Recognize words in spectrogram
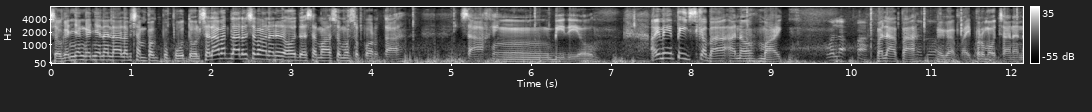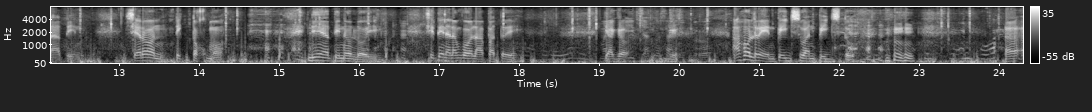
So ganyan-ganyan lang lalabs ang pagpuputol. Salamat lalo sa mga nanonood sa mga sumusuporta sa aking video. Ay may page ka ba? Ano, Mark? Wala pa. Wala pa. Gaga pa. I-promote sana natin. Si Ron, TikTok mo. Hindi na tinuloy. Si Tin, alam ko wala pa to eh. May Gagaw- page ako. Ako rin, page 1, page 2. And four. Ah,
